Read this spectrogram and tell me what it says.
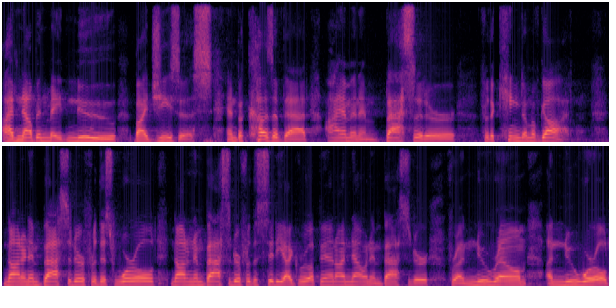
I've now been made new by Jesus. And because of that, I am an ambassador for the kingdom of God. Not an ambassador for this world, not an ambassador for the city I grew up in. I'm now an ambassador for a new realm, a new world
